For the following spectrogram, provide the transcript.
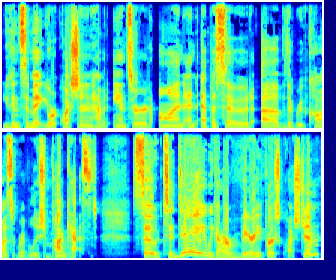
you can submit your question and have it answered on an episode of the Root Cause Revolution podcast. So today we got our very first question.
